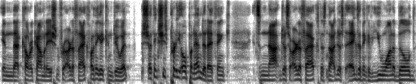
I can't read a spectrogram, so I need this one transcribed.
in that color combination for artifacts, but I think it can do it. I think she's pretty open ended. I think it's not just artifacts and it's not just eggs. I think if you want to build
